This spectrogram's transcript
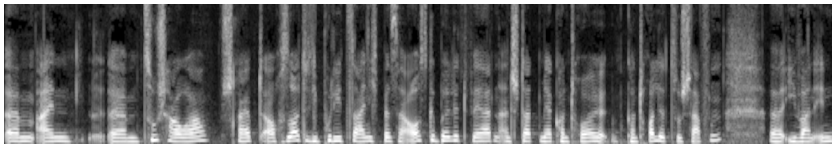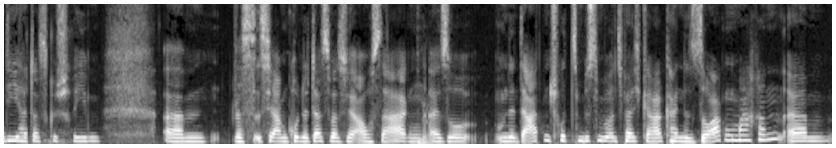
ähm, ein ähm, Zuschauer schreibt auch, sollte die Polizei nicht besser ausgebildet werden, anstatt mehr Kontroll Kontrolle zu schaffen. Äh, Ivan Indi hat das geschrieben. Ähm, das ist ja im Grunde das, was wir auch sagen. Ja. Also um den Datenschutz müssen wir uns vielleicht gar keine Sorgen machen, ähm,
